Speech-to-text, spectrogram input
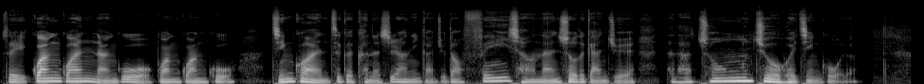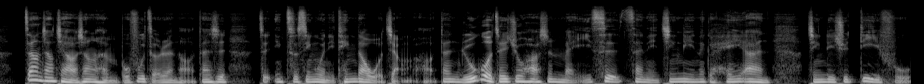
所以关关难过关关过。尽管这个可能是让你感觉到非常难受的感觉，但它终究会经过的。这样讲起来好像很不负责任哈，但是这一次是因为你听到我讲嘛哈。但如果这句话是每一次在你经历那个黑暗、经历去地府，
